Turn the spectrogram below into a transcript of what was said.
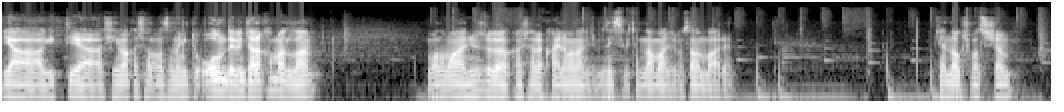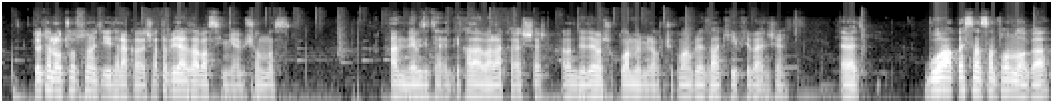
Ya gitti ya. Şeyim arkadaşlar atmasından gitti. Oğlum devin canı kalmadı lan. Valla madancımız öyle arkadaşlar. Kaynama madancımız. Neyse bir tane daha madancı basalım bari. Bir tane daha okçu basacağım. 4 tane okçu olsun yeter arkadaşlar. Hatta biraz daha basayım ya bir şey olmaz. Hani devimiz yeterli kadar var arkadaşlar. Hatta dedeler çok kullanmıyorum ya. Çünkü biraz daha keyifli bence. Evet. Bu arkadaşlar Santon Loga.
